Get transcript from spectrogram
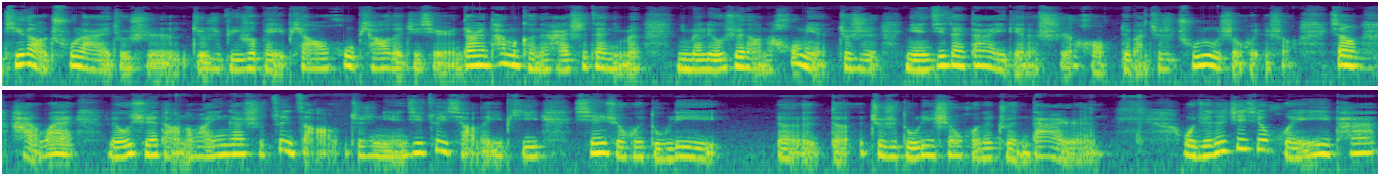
提早出来就是就是，比如说北漂、沪漂的这些人，当然他们可能还是在你们你们留学党的后面，就是年纪再大一点的时候，对吧？就是初入社会的时候。像海外留学党的话，应该是最早就是年纪最小的一批，先学会独立，呃的，就是独立生活的准大人。我觉得这些回忆，它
